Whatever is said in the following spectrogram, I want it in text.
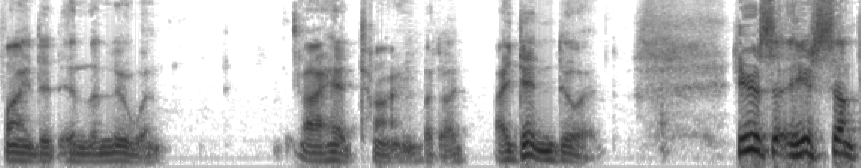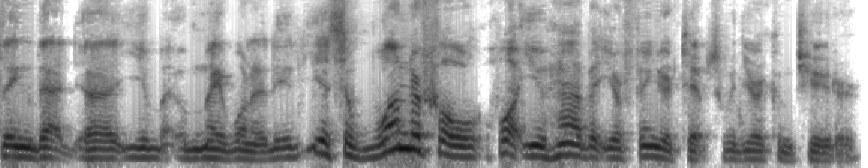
find it in the new one. I had time, but I, I didn't do it. Here's, here's something that uh, you may want to, do. it's a wonderful what you have at your fingertips with your computer.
